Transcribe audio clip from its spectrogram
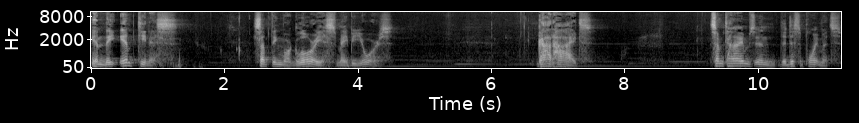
In the emptiness, something more glorious may be yours. God hides. Sometimes in the disappointments,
